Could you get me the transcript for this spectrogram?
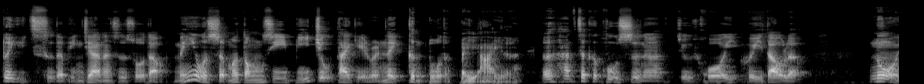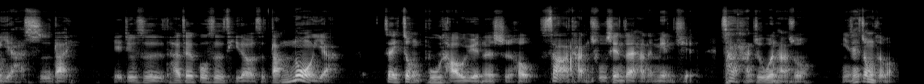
对于此的评价呢，是说到没有什么东西比酒带给人类更多的悲哀了。而他这个故事呢，就回回到了诺亚时代，也就是他这个故事提到的是，当诺亚在种葡萄园的时候，撒旦出现在他的面前，撒旦就问他说：“你在种什么？”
